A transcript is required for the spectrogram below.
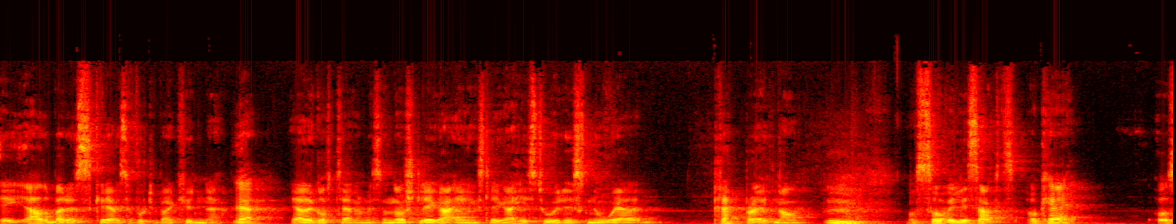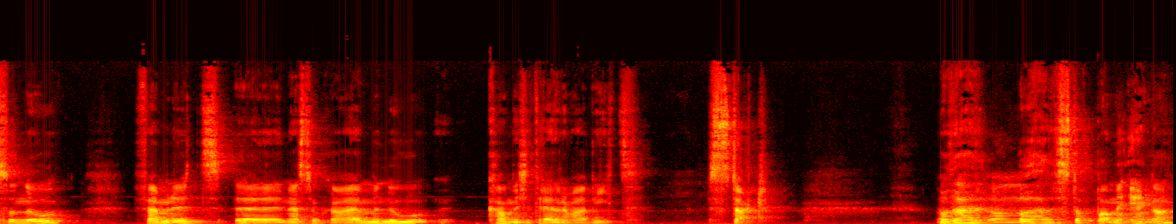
jeg hadde bare skrevet så fort jeg bare kunne. Ja. Jeg hadde gått gjennom liksom, norsk liga, engelsk liga, historisk nå. Jeg prepla ut navn. Mm. Og så ville jeg sagt ok, og så nå Fem minutter eh, neste oppgave, men nå kan ikke treneren være hvit. Start! Og det sånn- og det stoppa med en gang.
